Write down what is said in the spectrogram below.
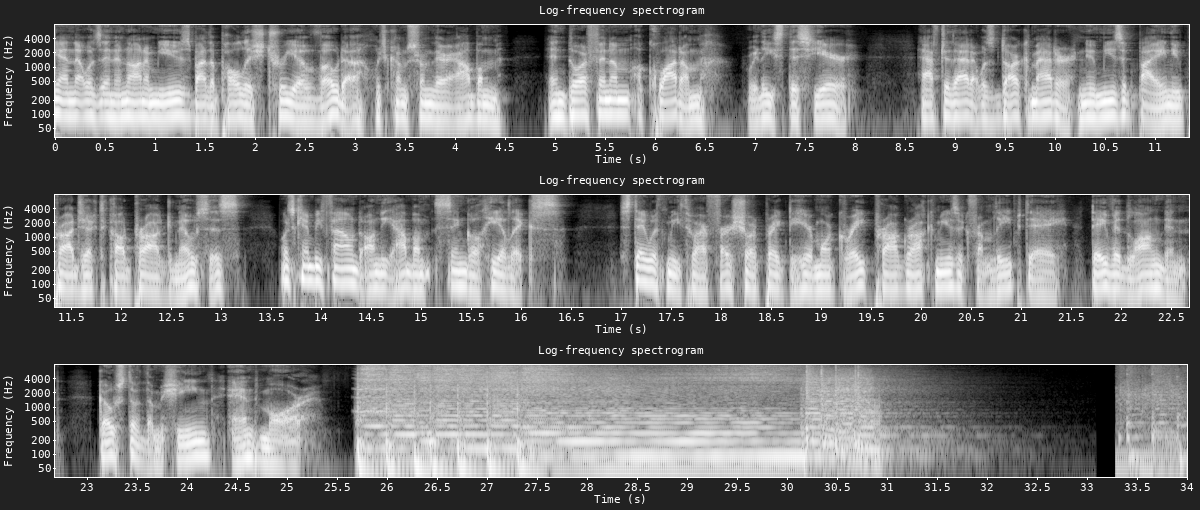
Again, that was an anonymous by the Polish trio Voda, which comes from their album Endorphinum Aquatum, released this year. After that, it was Dark Matter, new music by a new project called Prog Gnosis, which can be found on the album Single Helix. Stay with me through our first short break to hear more great prog rock music from Leap Day, David Longdon, Ghost of the Machine, and more.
